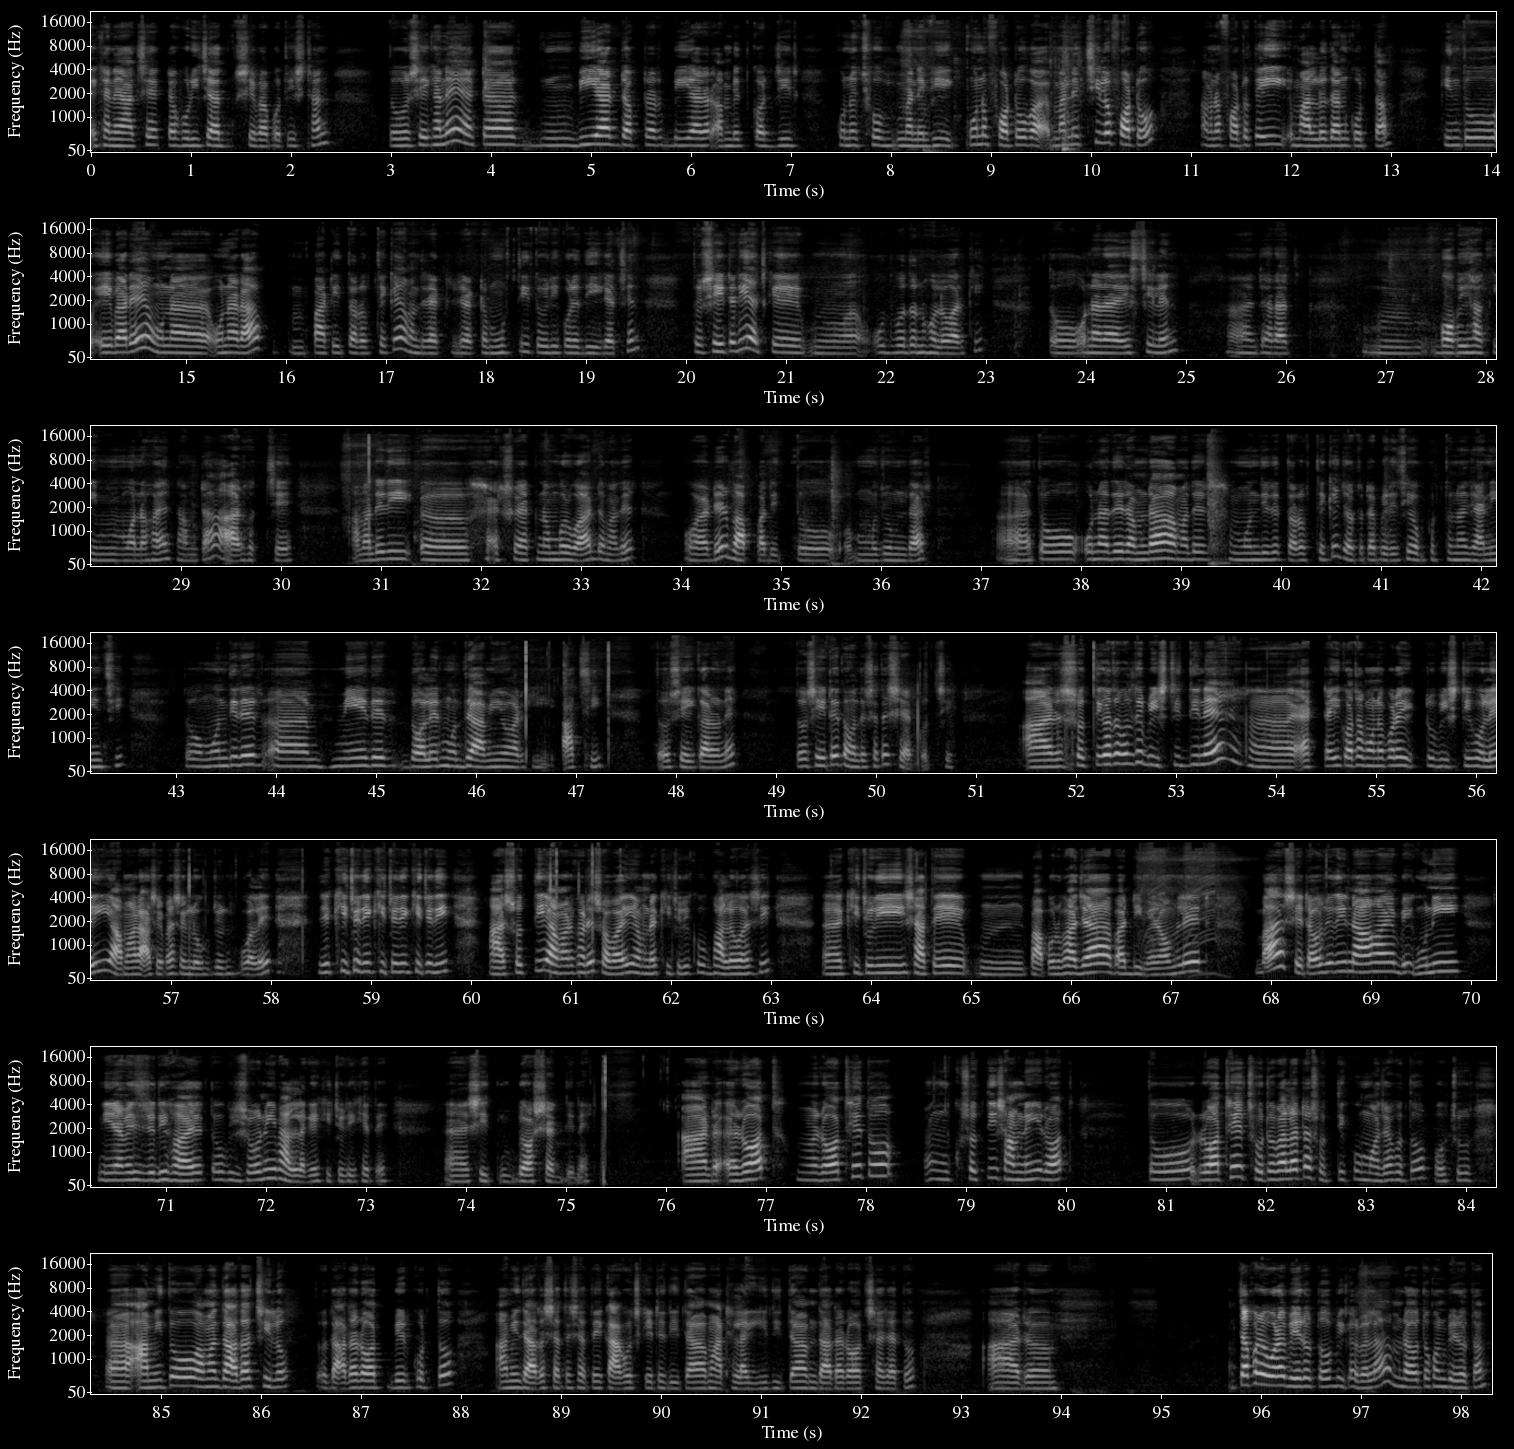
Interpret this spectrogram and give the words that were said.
এখানে আছে একটা হরিচাঁদ সেবা প্রতিষ্ঠান। তো সেখানে একটা B R, doctor B R আম্বেদকরজির কোনো ছবি মানে ভি, কোনো ফটো বা মানে ছিল ফটো, আমরা ফটোতেই মাল্যদান করতাম। কিন্তু এবারে ওনা, ওনারা পার্টির তরফ থেকে আমাদের একটা একটা মূর্তি তৈরি করে দিয়ে গেছেন। তো সেইটারই আজকে উদ্বোধন হলো আর কি। তো ওনারা এসছিলেন। যারা ববি হাকিম মনে হয় নামটা, আর হচ্ছে আমাদেরই একশো এক নম্বর ওয়ার্ড, আমাদের ওয়ার্ডের বাপ্পাদিত্য মজুমদার। তো ওনাদের আমরা আমাদের মন্দিরের তরফ থেকে যতটা পেরেছি অভ্যর্থনা জানিয়েছি। তো মন্দিরের মেয়েদের দলের মধ্যে আমিও আর কি আছি, তো সেই কারণে। তো সেইটাই তোমাদের সাথে শেয়ার করছি। আর সত্যি কথা বলতে বৃষ্টির দিনে একটাই কথা মনে পড়ে একটু বৃষ্টি হলেই আমার আশেপাশের লোকজন বলে যে খিচুড়ি খিচুড়ি খিচুড়ি। আর সত্যি আমার ঘরে সবাই আমরা খিচুড়ি খুব ভালোবাসি। আহ, খিচুড়ির সাথে পাঁপড় ভাজা বা ডিমের অমলেট বা সেটাও যদি না হয় বেগুনি নিরামিষ যদি হয় তো ভীষণই ভালো লাগে খিচুড়ি খেতে শীত বর্ষার দিনে। আর রথ রথে তো সত্যি সামনেই রথ। তো রথে ছোটোবেলাটা সত্যি খুব মজা হতো, প্রচুর আমি তো আমার দাদা ছিল, তো দাদা রথ বের করতো, আমি দাদার সাথে সাথে কাগজ কেটে দিতাম, আঠা লাগিয়ে দিতাম, দাদা রথ সাজাতো, আর তারপরে ওরা বেরোতো বিকালবেলা, আমরাও তখন বেরোতাম,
